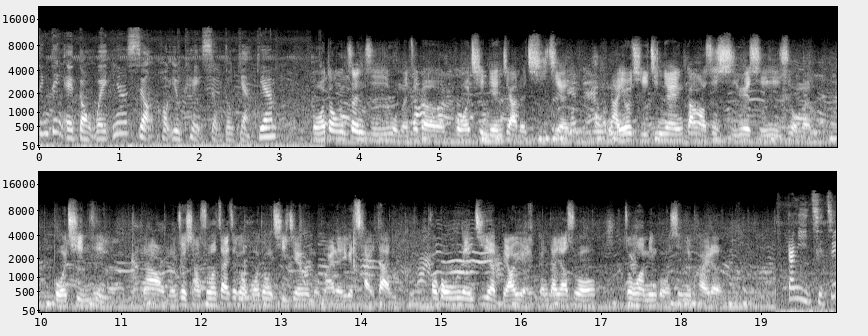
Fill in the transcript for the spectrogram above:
等等的动画影像，互游客上到惊艳。活动正值我们这个国庆年假的期间，那尤其今天刚好是十月十日，是我们国庆日，那我们就想说，在这个活动期间，我们埋了一个彩蛋，透过无人机的表演，跟大家说中华民国生日快乐。嘉义市政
